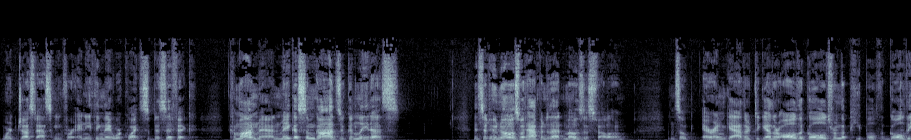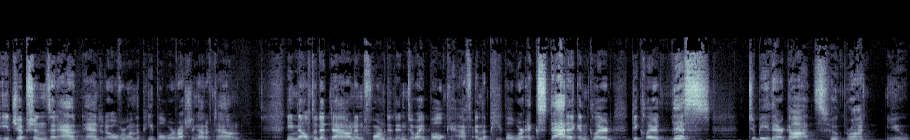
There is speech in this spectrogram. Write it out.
weren't just asking for anything; they were quite specific. Come on, man, make us some gods who can lead us. They said, Who knows what happened to that Moses fellow? And so Aaron gathered together all the gold from the people, the gold the Egyptians had handed over when the people were rushing out of town. He melted it down and formed it into a bull calf, and the people were ecstatic and declared, declared this to be their gods who brought you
